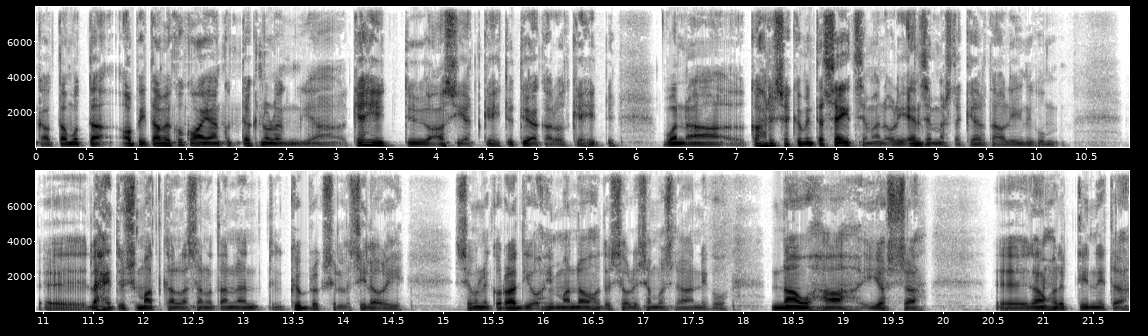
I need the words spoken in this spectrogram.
kautta, mutta opitaan me koko ajan, kun teknologia kehittyy, asiat kehittyy, työkalut kehittyy. Vuonna 1987 oli ensimmäistä kertaa oli niin kuin lähetysmatkalla, sanotaan näin Kybryksellä, sillä oli semmoinen niin radio-ohjelman nauhoitus, se oli semmoista niin kuin nauhaa, jossa nauhoitettiin niitä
